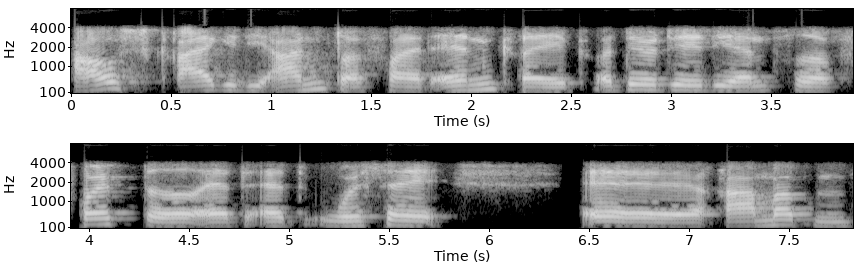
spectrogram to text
afskrække de andre fra et angreb, og det er jo det, de altid har frygtet, at, at USA øh, rammer dem,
